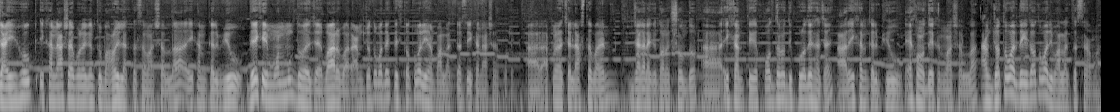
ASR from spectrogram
যাই হোক, এখানে আসার পরে কিন্তু ভালোই লাগতেছে মাশাল্লাহ এখানকার ভিউ দেখে মন মুগ্ধ হয়ে যায় বারবার। আমি যতবার দেখতেছি, ততবারই আমার ভালো লাগতেছে এখানে আসার পরে। আর আপনারা চাইলে আসতে পারেন, জায়গাটা কিন্তু অনেক সুন্দর। আর এখান থেকে পদ্মা নদী পুরো দেখা যায়। আর এখানকার ভিউ এখনও দেখেন মাশাল্লাহ আমি যতবার দেখি ততবারই ভালো লাগতেছে আমার।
